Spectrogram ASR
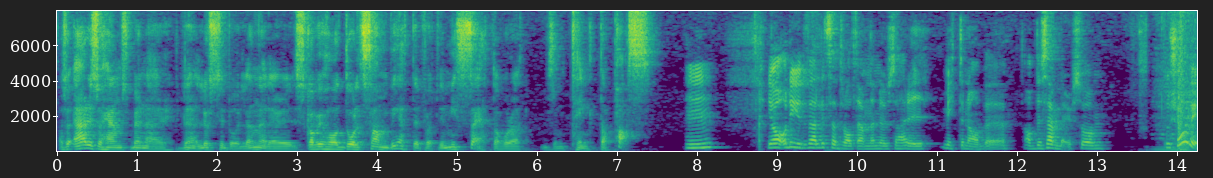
Alltså är det så hemskt med den här, den här lussebullen eller ska vi ha dåligt samvete för att vi missar ett av våra liksom, tänkta pass? Mm. Ja, och det är ju ett väldigt centralt ämne nu så här i mitten av, eh, av december. Så då kör vi!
